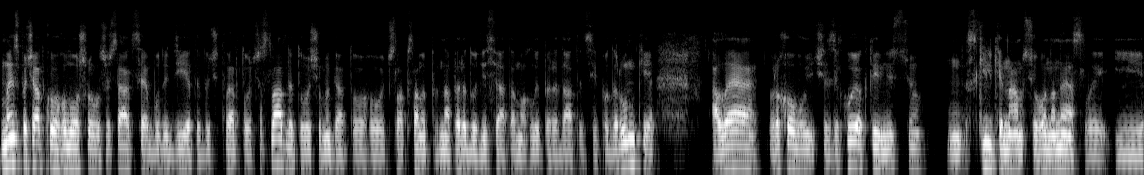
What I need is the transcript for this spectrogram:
Ми спочатку оголошували, що ця акція буде діяти до 4 числа, для того, щоб ми 5 числа саме напередодні свята могли передати ці подарунки. Але враховуючи з якою активністю, скільки нам всього нанесли і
